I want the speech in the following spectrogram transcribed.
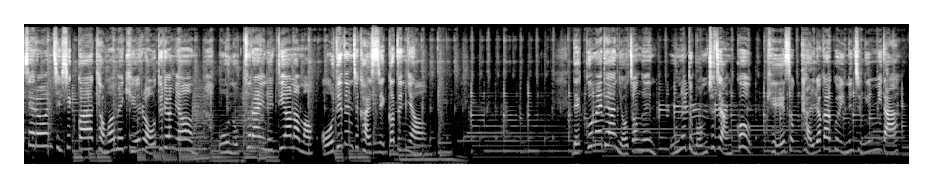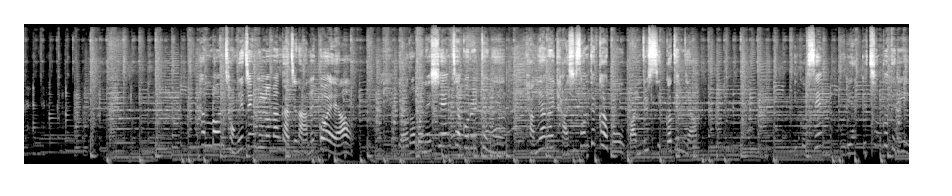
새로운 지식과 경험의 기회를 얻으려면 온 오프라인을 뛰어넘어 어디든지 갈 수 있거든요. 내 꿈에 대한 여정은 오늘도 멈추지 않고 계속 달려가고 있는 중입니다. 한 번 정해진 길로만 가진 않을 거예요. 여러 번의 시행착오를 통해 방향을 다시 선택하고 만들 수 있거든요. 이곳은 우리 학교 친구들이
